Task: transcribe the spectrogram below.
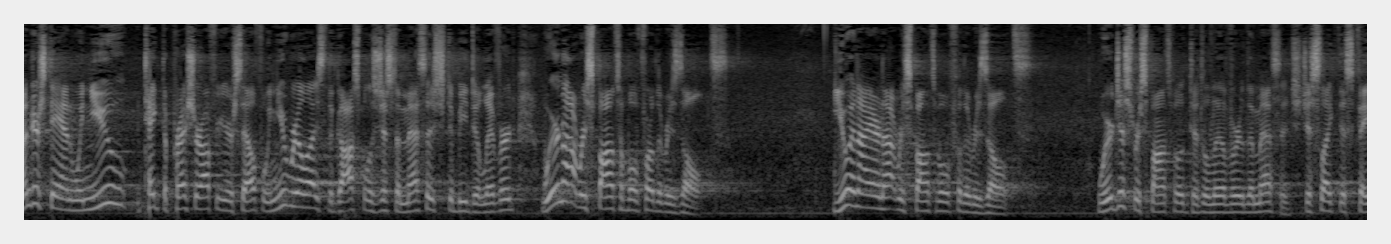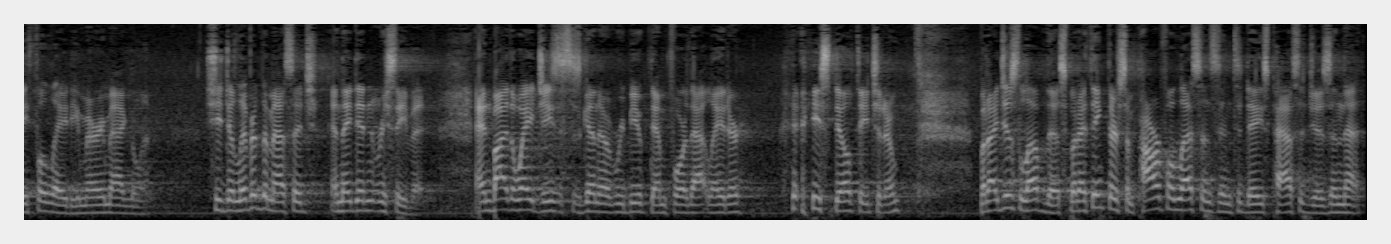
Understand when you take the pressure off of yourself, when you realize the gospel is just a message to be delivered, we're not responsible for the results. You and I are not responsible for the results. We're just responsible to deliver the message, just like this faithful lady, Mary Magdalene. She delivered the message and they didn't receive it. And by the way, Jesus is going to rebuke them for that later. He's still teaching them. But I just love this. But I think there's some powerful lessons in today's passages in that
